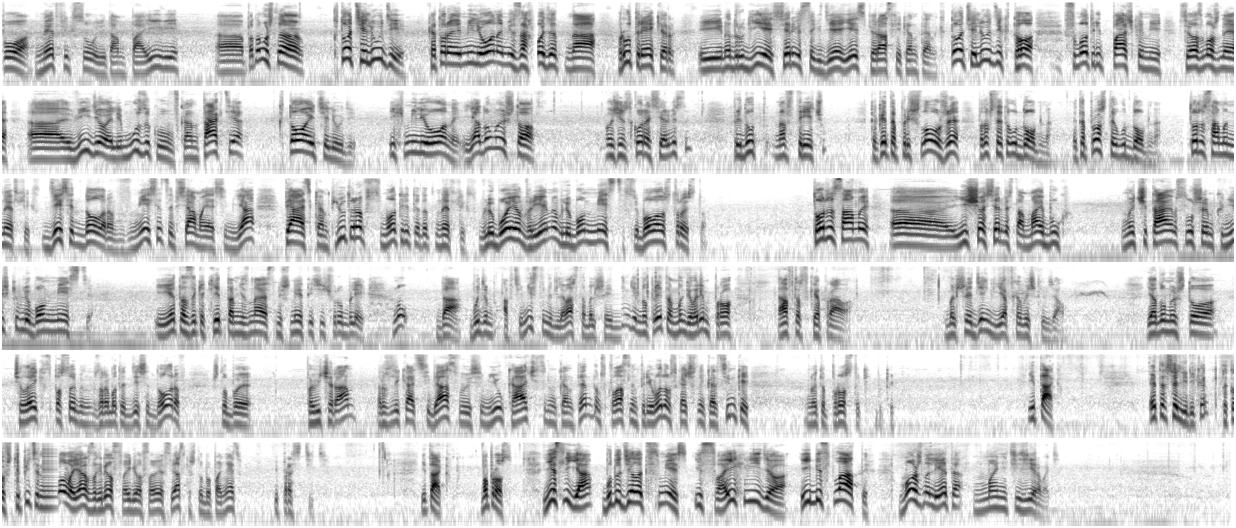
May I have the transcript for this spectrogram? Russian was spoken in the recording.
по Netflix или там по Иви, а, потому что кто те люди, которые миллионами заходят на RootRacker и на другие сервисы, где есть пиратский контент. Кто те люди, кто смотрит пачками всевозможные э, видео или музыку ВКонтакте? Кто эти люди? их миллионы. И я думаю, что очень скоро сервисы придут навстречу, как это пришло уже, потому что это удобно. Это просто удобно. То же самое Netflix. 10 долларов в месяц, и вся моя семья, 5 компьютеров смотрит этот Netflix в любое время, в любом месте, с любого устройства. Тот же самый э, еще сервис там MyBook. Мы читаем, слушаем книжки в любом месте. И это за какие-то там, не знаю, смешные тысячи рублей. Ну, да, будем оптимистами, для вас это большие деньги, но при этом мы говорим про авторское право. Большие деньги я в кавычки взял. Я думаю, что человек способен заработать 10 долларов, чтобы по вечерам развлекать себя, свою семью качественным контентом, с классным переводом, с качественной картинкой. Ну, это просто как бы как... Итак, это все лирика, такое вступительное слово, я разогрел свои голосовые связки, чтобы понять и простить. Итак, вопрос. Если я буду делать смесь из своих видео и бесплатных, можно ли это монетизировать?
